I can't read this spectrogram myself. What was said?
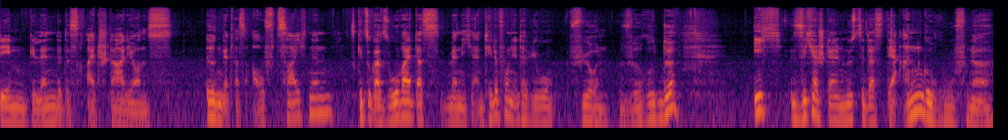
dem Gelände des Reitstadions irgendetwas aufzeichnen. Es geht sogar so weit, dass wenn ich ein Telefoninterview führen würde, ich sicherstellen müsste, dass der Angerufene,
